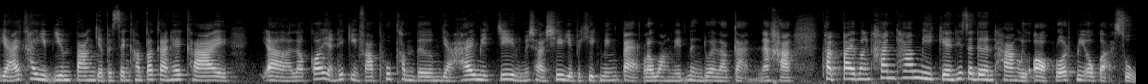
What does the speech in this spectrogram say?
อย่าให้ใครหยิบยืมตังค์อย่าไปเซ็นคำประกันให้ใครแล้วก็อย่างที่กิ่งฟ้าพูดคำเดิม อย่าให้มิจจี้หรือมิจฉาชีพอย่าไปคลิกลิงก์แปลกระวังนิดนึงด้วยแล้วกันนะคะ ถัดไปบางท่านถ้ามีเกณฑ์ที่จะเดินทางหรือออกรถมีโอกาสสูง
